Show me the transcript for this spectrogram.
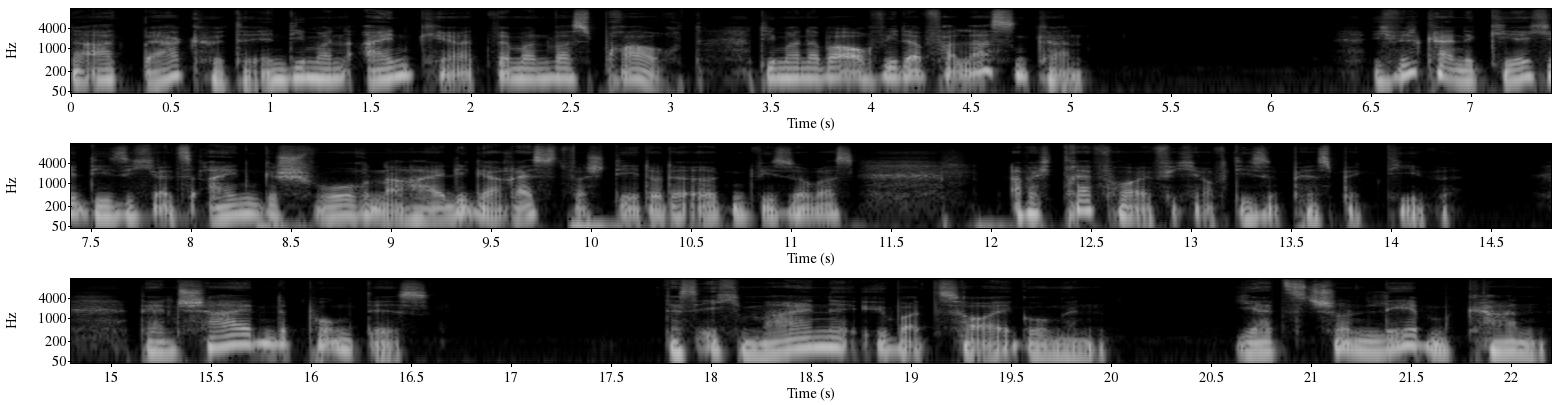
eine Art Berghütte, in die man einkehrt, wenn man was braucht, die man aber auch wieder verlassen kann. Ich will keine Kirche, die sich als eingeschworener heiliger Rest versteht oder irgendwie sowas, aber ich treffe häufig auf diese Perspektive. Der entscheidende Punkt ist, dass ich meine Überzeugungen jetzt schon leben kann,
